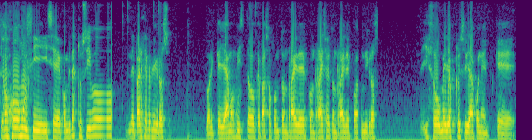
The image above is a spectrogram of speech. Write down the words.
Que un juego multi se convierta exclusivo, me parece peligroso. Porque ya hemos visto qué pasó con Tomb Raider, con Rise of Tomb Raider, cuando Microsoft hizo medio exclusividad con él, que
